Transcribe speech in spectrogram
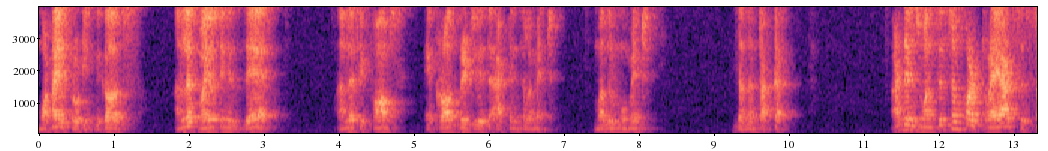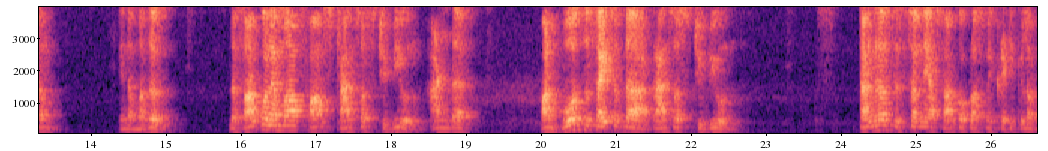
motile protein because unless myosin is there, unless it forms a cross bridge with actin filament, muscle movement doesn't occur. And there is one system called triad system in the muscle. The sarcolemma forms transverse tubule and uh, on both sides of the transverse tubule, terminal cisternae of sarcoplasmic reticulum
